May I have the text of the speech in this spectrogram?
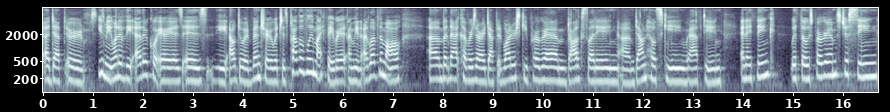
adapt, or excuse me, one of the other core areas is the outdoor adventure, which is probably my favorite. I mean, I love them all, um, but that covers our adapted water ski program, dog sledding, um, downhill skiing, rafting, and I think with those programs, just seeing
